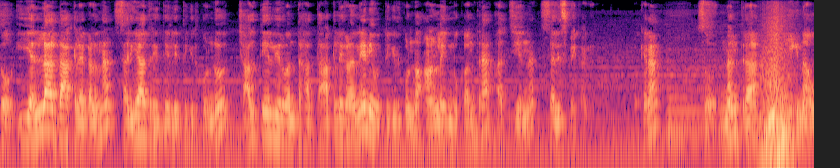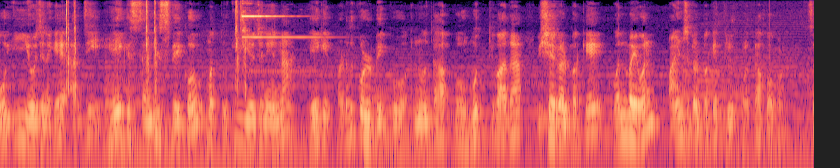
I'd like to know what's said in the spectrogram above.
ಸೊ ಈ ಎಲ್ಲ ದಾಖಲೆಗಳನ್ನು ಸರಿಯಾದ ರೀತಿಯಲ್ಲಿ ತೆಗೆದುಕೊಂಡು, ಚಾಲ್ತಿಯಲ್ಲಿರುವಂತಹ ದಾಖಲೆಗಳನ್ನೇ ನೀವು ತೆಗೆದುಕೊಂಡು ಆನ್ಲೈನ್ ಮುಖಾಂತರ ಅರ್ಜಿಯನ್ನು ಸಲ್ಲಿಸಬೇಕಾಗಿದೆ. ಓಕೆನಾ ಸೊ ನಂತರ ಈಗ ನಾವು ಈ ಯೋಜನೆಗೆ ಅರ್ಜಿ ಹೇಗೆ ಸಲ್ಲಿಸಬೇಕು ಮತ್ತು ಈ ಯೋಜನೆಯನ್ನ ಹೇಗೆ ಪಡೆದುಕೊಳ್ಬೇಕು ಅನ್ನುವಂತಹ ಬಹುಮುಖ್ಯವಾದ ವಿಷಯಗಳ ಬಗ್ಗೆ ಒನ್ ಬೈ ಒನ್ ಪಾಯಿಂಟ್ಸ್ಗಳ ಬಗ್ಗೆ ತಿಳಿದುಕೊಳ್ತಾ ಹೋಗೋಣ. ಸೊ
